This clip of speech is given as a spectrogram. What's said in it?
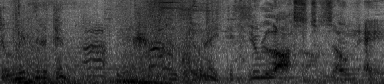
You lost Zone A.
